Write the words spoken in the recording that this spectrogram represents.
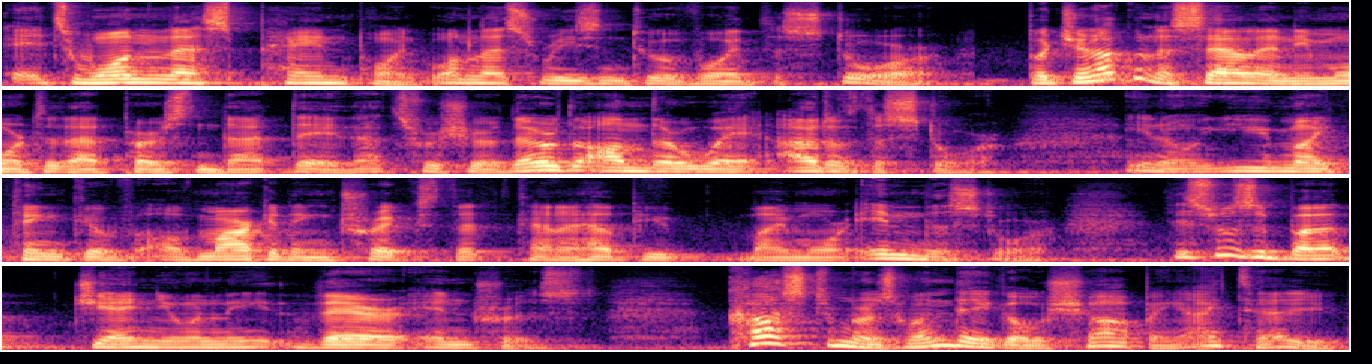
It's one less pain point, one less reason to avoid the store. but you're not going to sell any more to that person that day, that's for sure. They're on their way out of the store. You know, you might think of, of marketing tricks that kind of help you buy more in the store. This was about genuinely their interest. Customers, when they go shopping, I tell you,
